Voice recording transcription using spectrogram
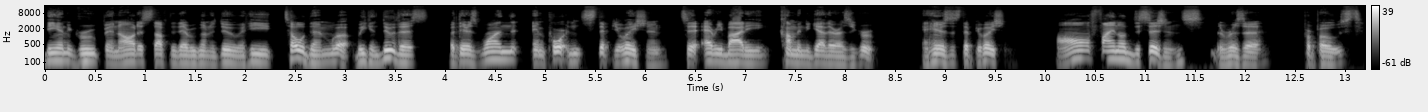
being a group and all this stuff that they were going to do. And he told them, look, we can do this, but there's one important stipulation to everybody coming together as a group. And here's the stipulation all final decisions, the RZA proposed,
